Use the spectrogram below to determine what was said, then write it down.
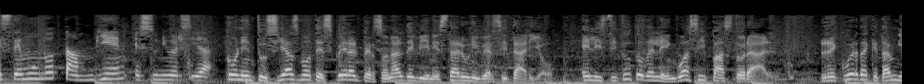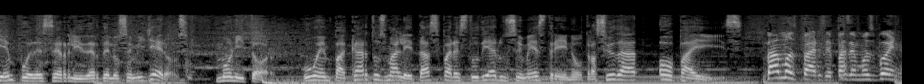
Este mundo también es tu universidad. Con entusiasmo te espera el personal de bienestar universitario, el Instituto de Lenguas y Pastoral. Recuerda que también puedes ser líder de los semilleros, monitor o empacar tus maletas para estudiar un semestre en otra ciudad o país. Vamos, parce, pasemos bueno.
